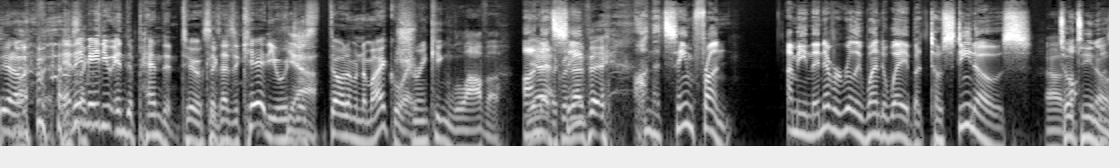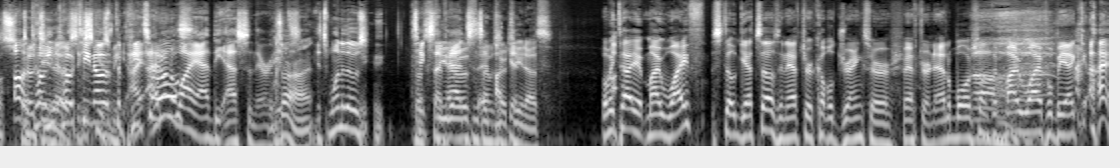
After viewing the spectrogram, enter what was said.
you know. and they made you independent too, because as a kid you would Yeah. just throw them in the microwave. Drinking lava. on Yeah, that like same that on that same front. I mean, they never really went away, but Tostinos. Totinos. Oh, oh to- oh, Totinos, Totinos, excuse me. the I, pizza I don't know why I add the S in there. It's, all right. it's one of those ticks I've had since I was a kid. Totinos. Let me tell you, my wife still gets those, and after a couple drinks or after an edible or something, my oh. wife will be like, I,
